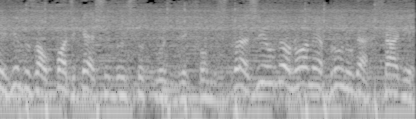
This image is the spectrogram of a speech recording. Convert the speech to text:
bem-vindos ao podcast do Instituto Ludwig Fomes Brasil. Meu nome é Bruno Garchagen.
